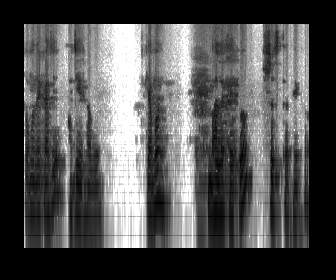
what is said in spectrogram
তোমাদের কাছে হাজির হব। কেমন? ভালো থেকো, সুস্থ থেকো।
